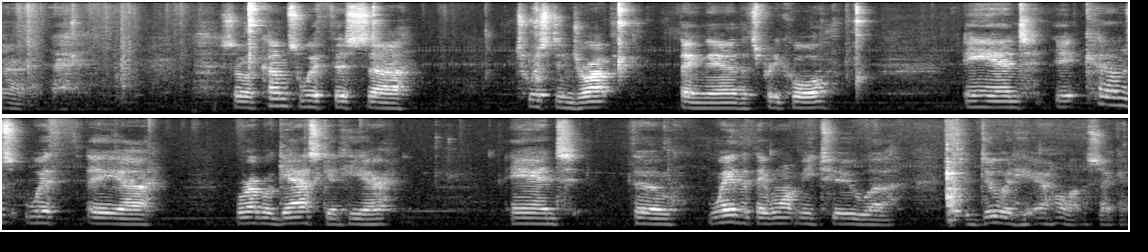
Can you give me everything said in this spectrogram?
Alright. So it comes with this uh, twist and drop thing there that's pretty cool. And it comes with a uh, rubber gasket here. And the way that they want me to, uh, to do it here, hold on a second.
